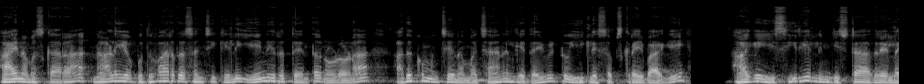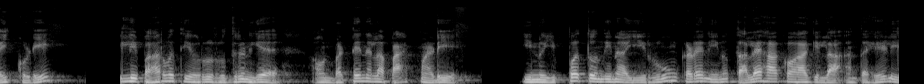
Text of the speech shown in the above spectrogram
ಹಾಯ್, ನಮಸ್ಕಾರ. ನಾಳೆಯ ಬುಧವಾರದ ಸಂಚಿಕೆಯಲ್ಲಿ ಏನಿರುತ್ತೆ ಅಂತ ನೋಡೋಣ. ಅದಕ್ಕೂ ಮುಂಚೆ ನಮ್ಮ ಚಾನೆಲ್ಗೆ ದಯವಿಟ್ಟು ಈಗಲೇ ಸಬ್ಸ್ಕ್ರೈಬ್ ಆಗಿ. ಹಾಗೆ ಈ ಸೀರಿಯಲ್ ನಿಮ್ಗೆ ಇಷ್ಟ ಆದರೆ ಲೈಕ್ ಕೊಡಿ. ಇಲ್ಲಿ ಪಾರ್ವತಿಯವರು ರುದ್ರನಿಗೆ, ಅವನ ಬಟ್ಟೆನೆಲ್ಲ ಪ್ಯಾಕ್ ಮಾಡಿ. ಇನ್ನು ಇಪ್ಪತ್ತೊಂದು ದಿನ ಈ ರೂಮ್ ಕಡೆ ನೀನು ತಲೆ ಹಾಕೋ ಹಾಗಿಲ್ಲ ಅಂತ ಹೇಳಿ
